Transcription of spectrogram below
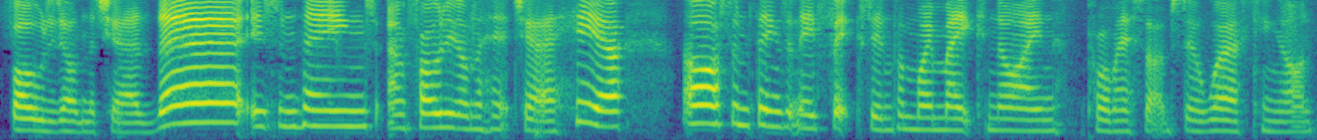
Folded on the chair there is some things, and folded on the chair here are some things that need fixing from my Make 9 promise that I'm still working on.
